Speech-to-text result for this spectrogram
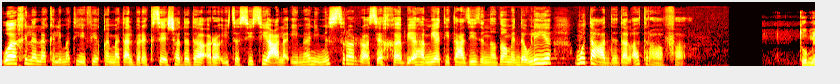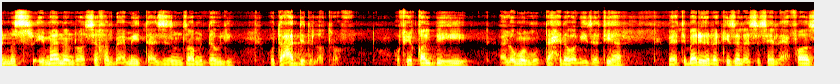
وخلال كلمته في قمة البريكس شدد الرئيس السيسي على إيمان مصر الراسخ بأهمية تعزيز النظام الدولي متعدد الأطراف. تؤمن مصر إيمانا راسخا بأهمية تعزيز النظام الدولي متعدد الأطراف وفي قلبه الأمم المتحدة وأجهزتها باعتباره الركيزة الأساسية للحفاظ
